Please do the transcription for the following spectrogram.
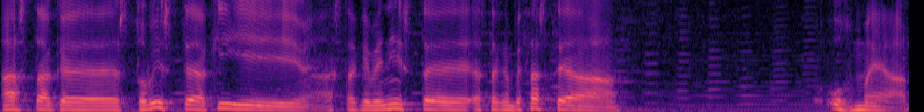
Hasta que estuviste aquí, hasta que viniste, hasta que empezaste a... Husmear.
